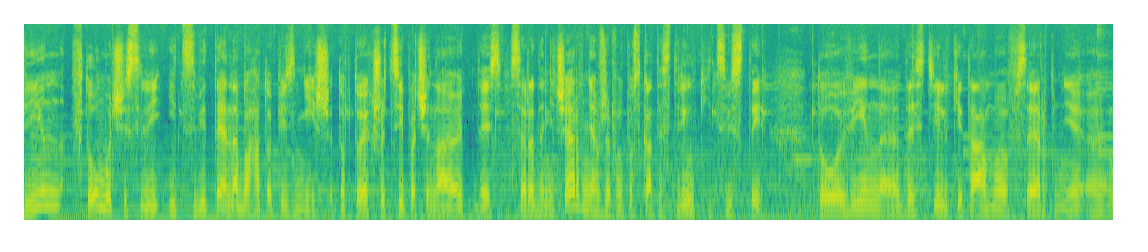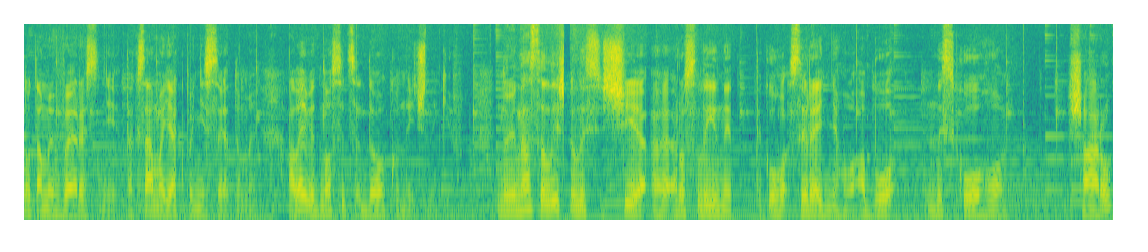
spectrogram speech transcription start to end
Він в тому числі і цвіте набагато пізніше. Тобто, якщо ці починають десь в середині червня вже випускати стрілки і цвісти, то він е, десь тільки там в серпні, е, ну там і в вересні, так само як пенісетуми, але відноситься до коничників. Ну і нас залишились ще е, рослини такого середнього або низького шару,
